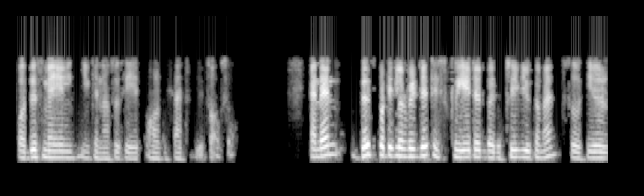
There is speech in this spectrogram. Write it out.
for this mail you can associate all these attributes also. And then this particular widget is created by the tree view command. So here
